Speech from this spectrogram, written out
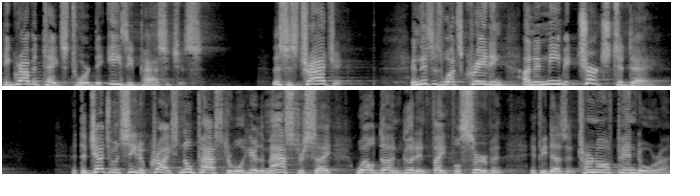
he gravitates toward the easy passages. This is tragic. And this is what's creating an anemic church today. At the judgment seat of Christ, no pastor will hear the master say, Well done, good and faithful servant, if he doesn't turn off Pandora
